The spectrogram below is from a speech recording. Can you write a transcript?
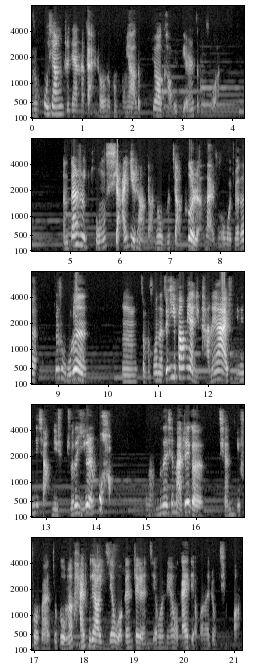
是互相之间的感受是更重要的，不需要考虑别人怎么说。嗯，但是从狭义上讲，就我们讲个人来说，我觉得就是无论，嗯，怎么说呢？就一方面你谈恋爱是因为你想，你觉得一个人不好，对吧？我们得先把这个前提说出来，就我们排除掉一些我跟这个人结婚是因为我该结婚的这种情况，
